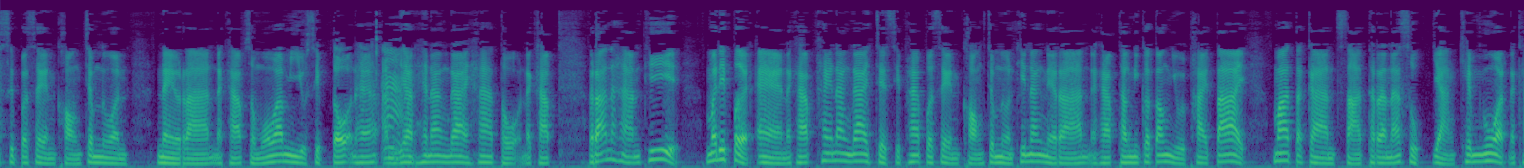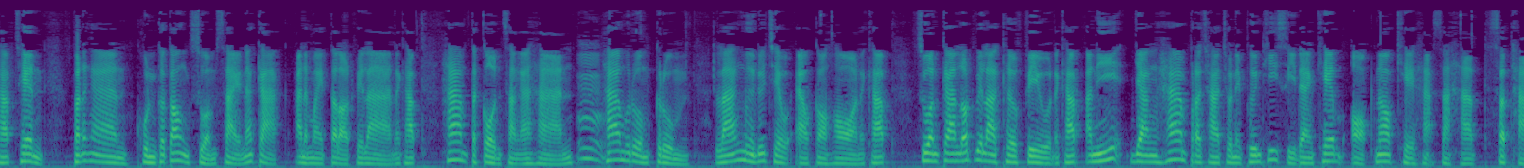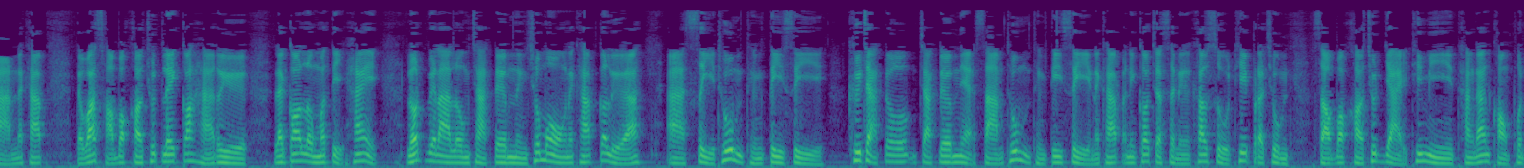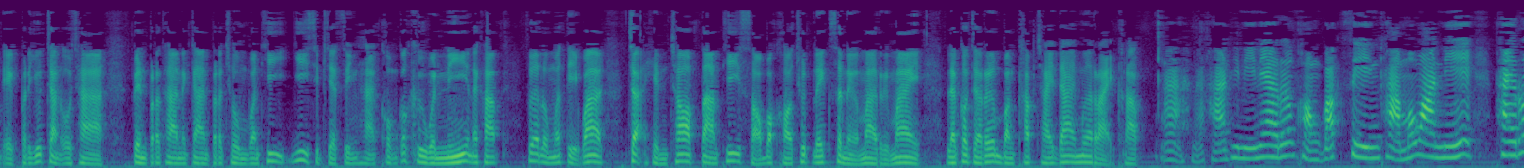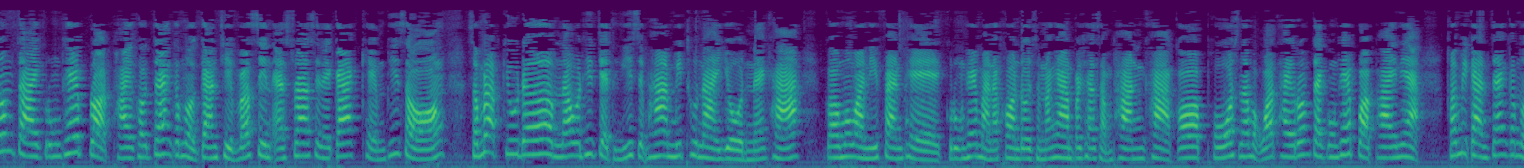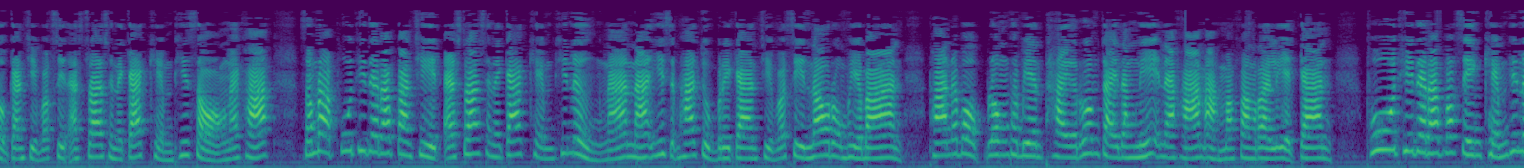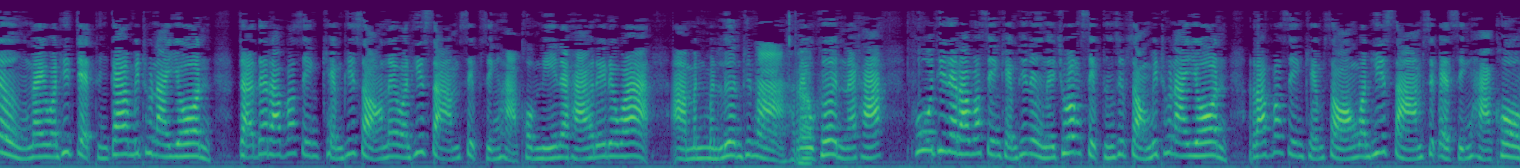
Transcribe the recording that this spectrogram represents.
50%ของจำนวนในร้านนะครับ สมมติว่ามีอยู่ 10 โต๊ะนะฮะอนุญาตให้นั่งได้ 5 โต๊ะนะครับ ร้านอาหารที่ไม่ได้เปิดแอร์นะครับให้นั่งได้ 75%ของจำนวนที่นั่งในร้านนะครับทั้งนี้ก็ต้องอยู่ภายใต้มาตรการสาธารณสุขอย่างเข้มงวดนะครับ เช่น พนักงานคุณก็ต้องสวมใส่หน้ากากอนามัยตลอดเวลานะครับ ห้ามตะโกนสั่งอาหารอืมห้ามรวมกลุ่ม ล้างมือด้วยเจลแอลกอฮอล์นะครับ ส่วนการลดเวลาเคอร์ฟิวนะครับ อันนี้ยังห้ามประชาชนในพื้นที่สีแดงเข้มออกนอกเคหสหัสสถานนะครับ แต่ว่าสบคชุดเล็กก็หารือ และก็ลงมติให้ลดเวลาลงจากเดิม1ชั่วโมงนะครับ ก็เหลืออ่าสี่ทุ่มถึงตีสี่คือจากเดิมจากเดิมเนี่ยสามทุ่มถึงตีสี่นะครับ อันนี้ก็จะเสนอเข้าสู่ที่ประชุมสบคชุดใหญ่ที่มีทางด้านของพลเอกประยุทธ์จันทร์โอชา เป็นประธานในการประชุมวันที่ 27 สิงหาคมก็คือวันนี้นะครับ เพื่อลงมติว่าจะเห็นชอบตามที่สบคชุดเล็กเสนอมาหรือไม่ แล้วก็จะเริ่มบังคับใช้ได้เมื่อไหร่ครับอะนะคะ ทีนี้เนี่ยเรื่องของวัคซีนค่ะเมื่อวานนี้ไทยร่วมใจกรุงเทพปลอดภัยเขาแจ้งกำหนดการฉีดวัคซีนแอสตราเซเนกาเข็มที่ 2สำหรับคิวเดิมนะวันที่ 7-25 มิถุนายนนะคะ ก็เมื่อวานนี้แฟนเพจกรุงเทพมหานครโดยสำนักงานประชาสัมพันธ์ค่ะ ก็โพสต์นะบอกว่าไทยร่วมใจกรุงเทพปลอดภัยเนี่ย เขามีการแจ้งกำหนดการฉีดวัคซีนแอสตราเซเนกาเข็มที่ 2 นะคะสำหรับผู้ที่ได้รับการฉีดแอสตราเซเนกาเข็มที่ 1 นะณ25 จุดบริการฉีดวัคซีนนอกโรงพยาบาล ผ่านระบบลงทะเบียนไทยร่วมใจดังนี้นะคะอะมาฟังรายละเอียดกันผู้ที่ได้รับวัคซีนเข็มที่ 1 ในวันที่ 7-9 มิถุนายน จะได้รับวัคซีนเข็มที่ 2 ในวันที่ 30 สิงหาคมนี้นะคะ เรียกได้ว่าอ่ามันมันเลื่อนขึ้นมาเร็วขึ้นนะคะ ผู้ที่ได้รับวัคซีนเข็มที่ 1 ในช่วง 10-12 มิถุนายน รับวัคซีนเข็ม 2 วันที่ 31 สิงหาคม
